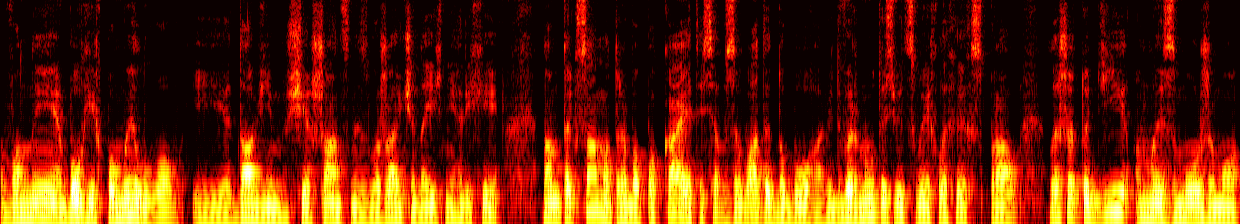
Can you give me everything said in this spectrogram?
вони, Бог їх помилував і дав їм ще шанс, незважаючи на їхні гріхи. Нам так само треба покаятися, взивати до Бога, відвернутися від своїх лихих справ. Лише тоді ми зможемо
